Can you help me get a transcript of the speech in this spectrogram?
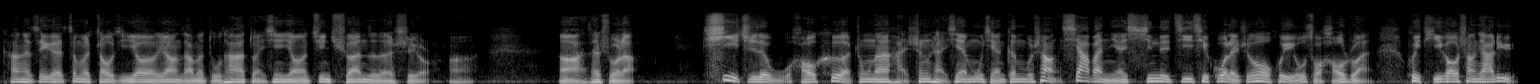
看看这个这么着急要让咱们读他短信要进圈子的室友啊啊，他说了。细致的五毫克中南海生产线目前跟不上，下半年新的机器过来之后会有所好转，会提高上架率。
